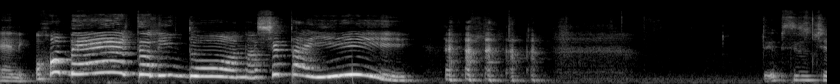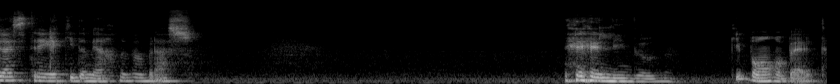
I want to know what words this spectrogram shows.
Ellen. Ô, Roberta, lindona, você tá aí? Eu preciso tirar esse trem aqui da minha, do meu braço. É lindona. Que bom, Roberta.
